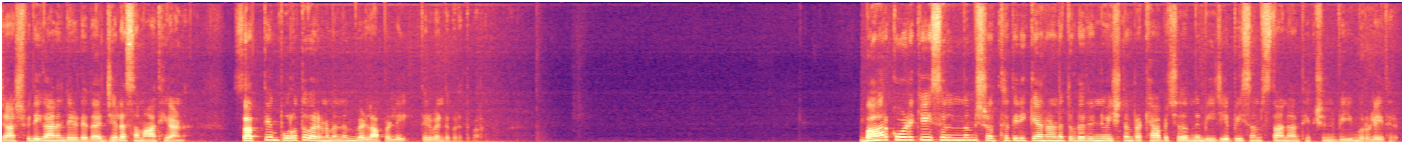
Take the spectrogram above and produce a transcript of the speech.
ശാശ്വതി ഗാനന്ദയുടേത് ജലസമാധിയാണ്. സത്യം പുറത്തു വരണമെന്നും വെള്ളാപ്പള്ളി തിരുവനന്തപുരത്ത് പറഞ്ഞു. ബാർക്കോഴ കേസിൽ നിന്നും ശ്രദ്ധ തിരിക്കാനാണ് തുടരന്വേഷണം പ്രഖ്യാപിച്ചതെന്ന് ബി ജെ പി സംസ്ഥാന അധ്യക്ഷൻ V Muraleedharan.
